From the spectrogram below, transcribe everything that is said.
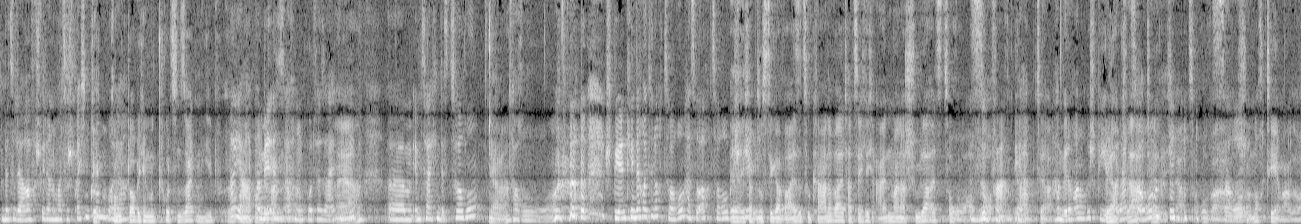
Willst du darauf später nochmal zu sprechen Der kommen? kommt, oder? glaube ich, in einem kurzen Seitenhieb. äh, Ah ja, bei mir dran, ist es auch nur ein kurzer Seitenhieb. Ja. Ähm, Im Zeichen des Zorro. Ja. Zorro. Spielen Kinder heute noch Zorro? Hast du auch Zorro Äh, gespielt? ich habe lustigerweise zu Karneval tatsächlich einen meiner Schüler als Zorro Super, gehabt. Ja. Haben wir doch auch noch gespielt, ja, oder? klar, Zorro? natürlich. Ja, Zorro war Zorro. schon noch Thema. So.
